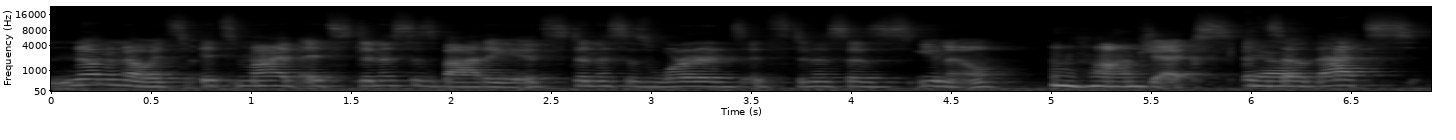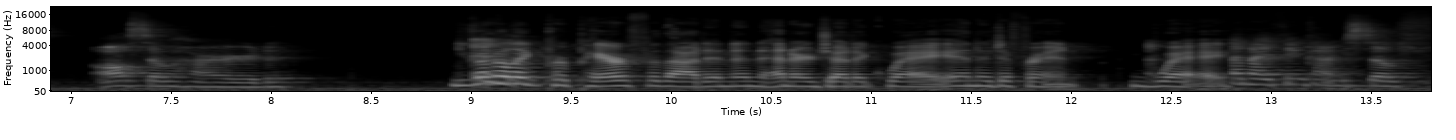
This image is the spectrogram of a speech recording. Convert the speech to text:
no, no, no. It's it's my. It's Dennissa's body. It's Dennissa's words. It's Dennissa's you know Mhm. objects, and Yeah. so that's also hard. You gotta And- like prepare for that in an energetic way, in a different way. And I think I'm still f-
